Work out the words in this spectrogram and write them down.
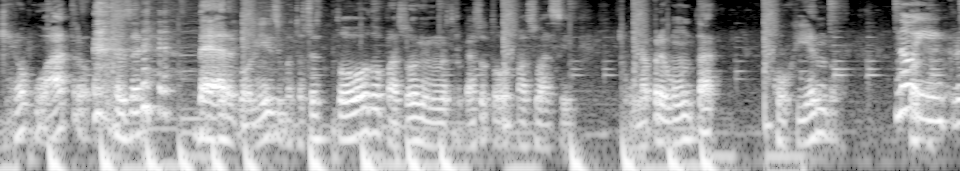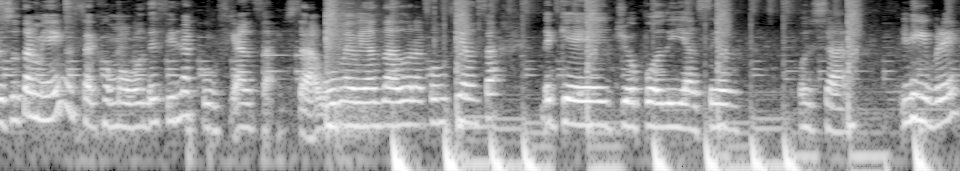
quiero cuatro. Entonces, vergonísimo. Entonces, todo pasó, en nuestro caso, todo pasó así. Una pregunta cogiendo. No, incluso también, o sea, como vos decís, la confianza. O sea, vos me habías dado la confianza de que yo podía ser, o sea, libre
